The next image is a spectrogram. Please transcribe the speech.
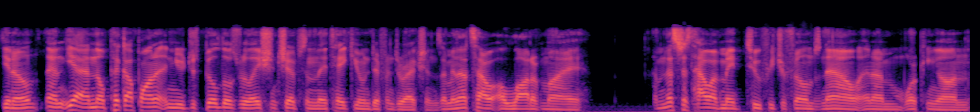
You know, and yeah, and they'll pick up on it, and you just build those relationships, and they take you in different directions. I mean, that's how a lot of my, I mean, that's just how I've made two feature films now, and I'm working on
